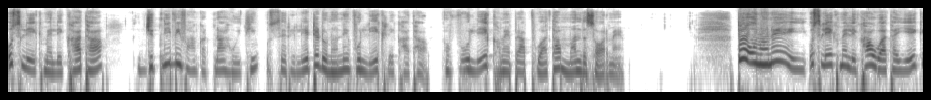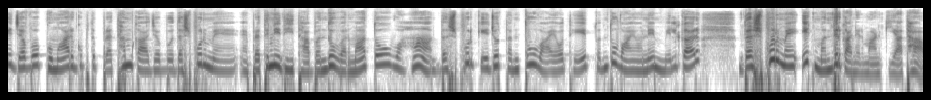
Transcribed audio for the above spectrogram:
उस लेख में लिखा था, जितनी भी वहाँ घटना हुई थी, उससे रिलेटेड उन्होंने वो लेख लिखा था। वो लेख हमें प्राप्त हुआ था मंदसौर में। तो उन्होंने उस लेख में लिखा हुआ था ये कि जब कुमारगुप्त प्रथम का, जब दशपुर में प्रतिनिधि था बंधु वर्मा तो वहाँ दशपुर के जो तंतुवायों थे, तंतुवायों ने मिलकर दशपुर में एक मंदिर का निर्माण किया था।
